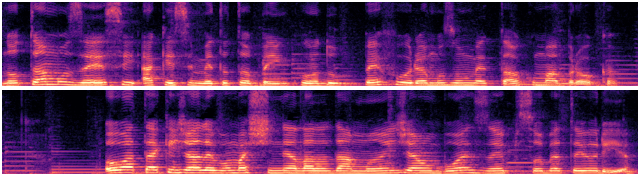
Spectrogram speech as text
Notamos esse aquecimento também quando perfuramos um metal com uma broca. Ou até quem já levou uma chinelada da mãe já é um bom exemplo sobre a teoria.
